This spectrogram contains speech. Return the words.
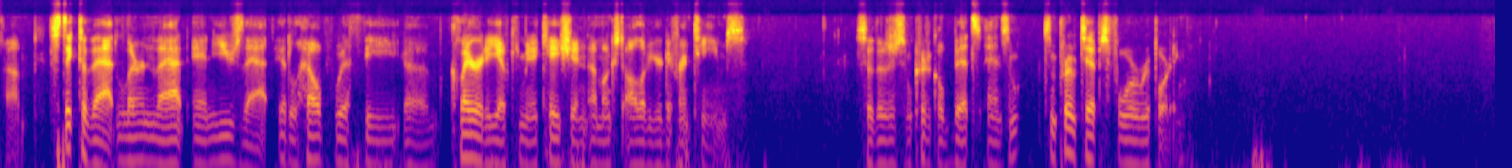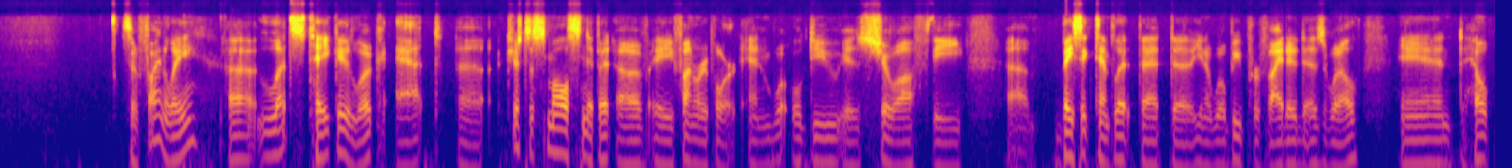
um, stick to that, learn that, and use that. It'll help with the uh, clarity of communication amongst all of your different teams. So those are some critical bits and some, some pro tips for reporting. So finally, uh, let's take a look at uh, just a small snippet of a final report. And what we'll do is show off the uh, basic template that uh, you know will be provided as well, and help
